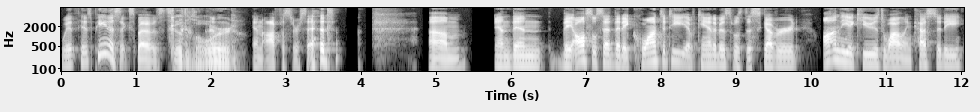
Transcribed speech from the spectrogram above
with his penis exposed Good lord. an officer said. um, and then they also said that a quantity of cannabis was discovered on the accused while in custody.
